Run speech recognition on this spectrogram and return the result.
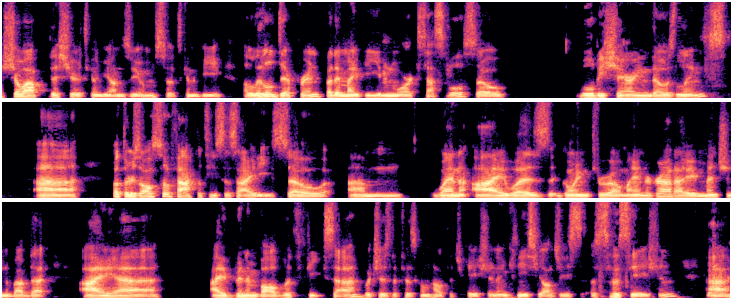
show up. This year it's going to be on Zoom, so it's going to be a little different, but it might be even more accessible. So we'll be sharing those links. Uh, but there's also faculty societies. So um, when I was going throughout my undergrad, I mentioned above that I uh, I've been involved with FECSA, which is the Physical and Health Education and Kinesiology Association. Uh,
